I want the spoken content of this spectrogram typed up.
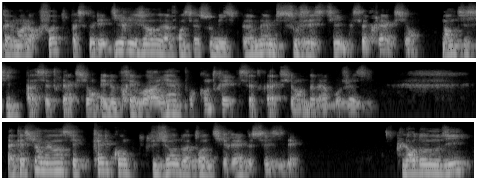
tellement leur faute parce que les dirigeants de la France insoumise eux-mêmes sous-estiment cette réaction, n'anticipent pas cette réaction et ne prévoient rien pour contrer cette réaction de la bourgeoisie. La question maintenant, c'est quelle conclusion doit-on tirer de ces idées? Lordon nous dit,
